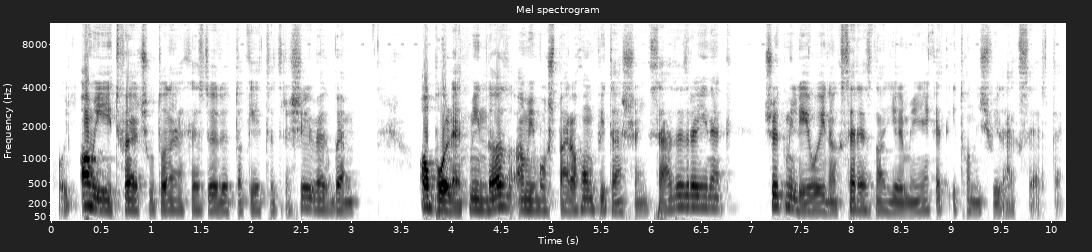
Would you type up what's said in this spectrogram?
hogy ami itt felcsúton elkezdődött a 2000-es években, abból lett mindaz, ami most már a honfitársaink százezreinek, sőt millióinak szerez nagy élményeket itthon is világszerte.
